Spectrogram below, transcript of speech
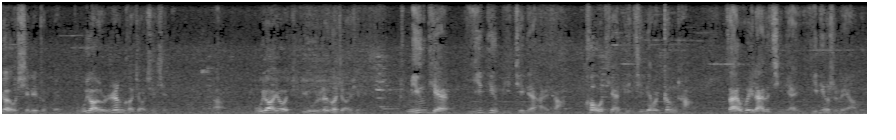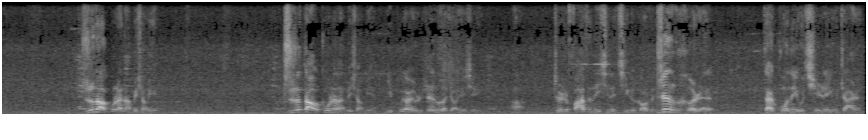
要有心理准备，不要有任何侥幸心理，啊，不要要有任何侥幸心理。明天一定比今天还差，后天比今天会更差，在未来的几年一定是这样子的，直到共产党被消灭。直到共产党被消灭，你不要有任何侥幸心理，啊，这是发自内心的七个告诉你，任何人，在国内有亲人有家人的，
